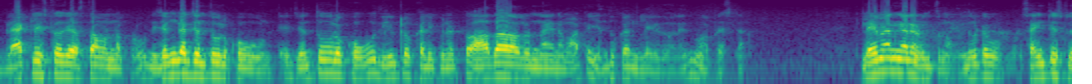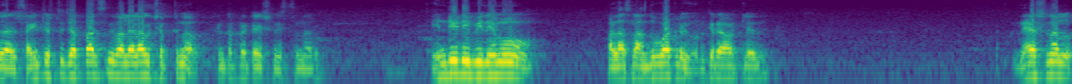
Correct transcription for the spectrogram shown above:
బ్లాక్ లిస్ట్లో చేస్తామన్నప్పుడు నిజంగా జంతువుల కొవ్వు ఉంటే జంతువుల కొవ్వు దీంట్లో కలిపినట్టు ఆధారాలు ఉన్నాయన్నమాట ఎందుకని లేదు అనేది మా ప్రశ్న. లేమ్యాన్గానే అడుగుతున్నాం. ఎందుకంటే సైంటిస్ట్ కాదు సైంటిస్ట్ చెప్పాల్సింది వాళ్ళు ఎలాగో చెప్తున్నారు. ఇంటర్ప్రిటేషన్ ఇస్తున్నారు. ఎన్డీడీబీనేమో వాళ్ళు అసలు అందుబాటులో ఎవరికి రావట్లేదు. నేషనల్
